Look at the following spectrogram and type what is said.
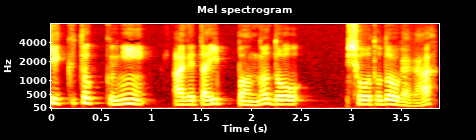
TikTok に上げた1本のショート動画が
